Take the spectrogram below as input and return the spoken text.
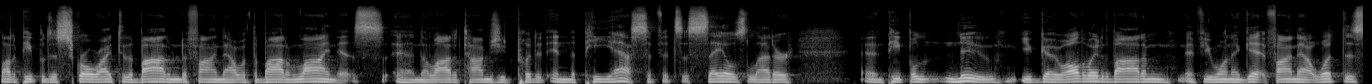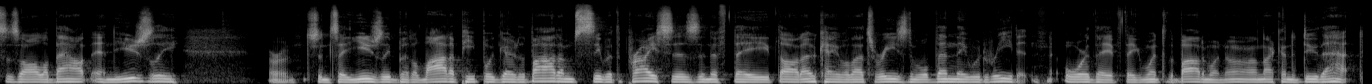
a lot of people just scroll right to the bottom to find out what the bottom line is. And a lot of times you'd put it in the PS if it's a sales letter and people knew you go all the way to the bottom if you want to get find out what this is all about. And usually or shouldn't say usually but a lot of people would go to the bottom see what the price is and if they thought okay well that's reasonable then they would read it. Or they if they went to the bottom and oh I'm not going to do that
